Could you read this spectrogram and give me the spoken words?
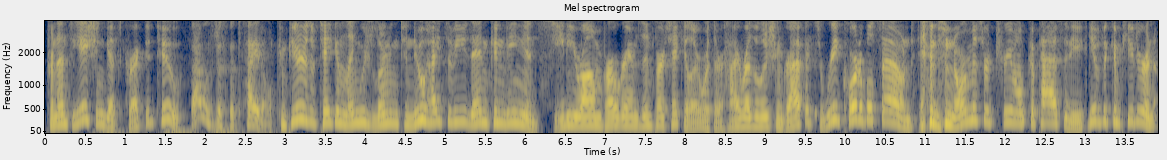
Pronunciation gets corrected too. That was just the title. Computers have taken language learning to new heights of ease and convenience. CD-ROM programs in particular, with their high-resolution graphics, recordable sound, and enormous retrieval capacity, give the computer an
